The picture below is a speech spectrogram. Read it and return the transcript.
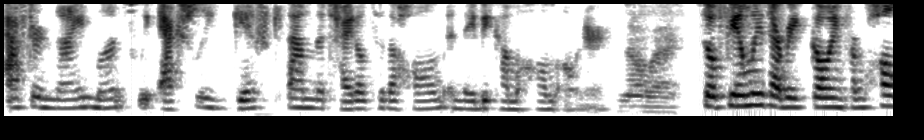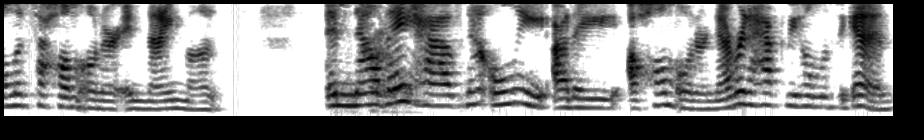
After nine months, we actually gift them the title to the home and they become a homeowner. No way. So families are going from homeless to homeowner in nine months. And now they have, not only are they a homeowner, never to have to be homeless again,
